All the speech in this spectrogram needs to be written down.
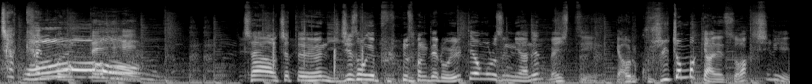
착한 골대. 자 어쨌든 이지성의 불름 상대로 1대 0으로 승리하는 맨시티. 야 우리 9실점밖에 안 했어. 확실히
